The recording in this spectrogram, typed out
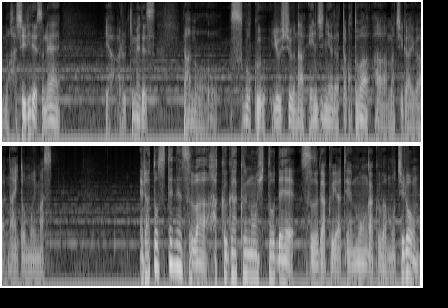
の走りですね。いやアルキメデスあのすごく優秀なエンジニアだったことは間違いがないと思います。エラトステネスは博学の人で数学や天文学はもちろん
